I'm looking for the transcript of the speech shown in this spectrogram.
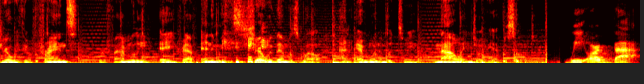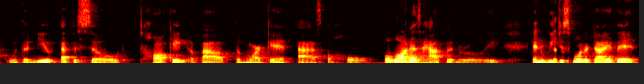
Share with your friends, your family. Hey, if you have enemies, share with them as well, and everyone in between. Now, enjoy the episode. We are back with a new episode talking about the market as a whole. A lot has happened, really, and we just want to dive in.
